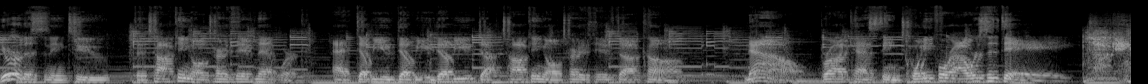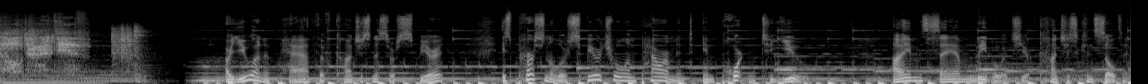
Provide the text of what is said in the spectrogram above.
You're listening to the Talking Alternative Network at www.talkingalternative.com. Now, broadcasting 24 hours a day. Talking Alternative. Are you on a path of consciousness or spirit? Is personal or spiritual empowerment important to you? I'm Sam Leibowitz, your conscious consultant,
